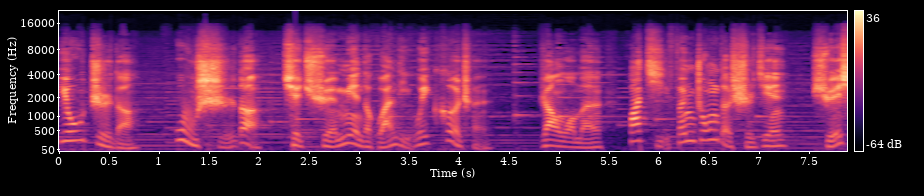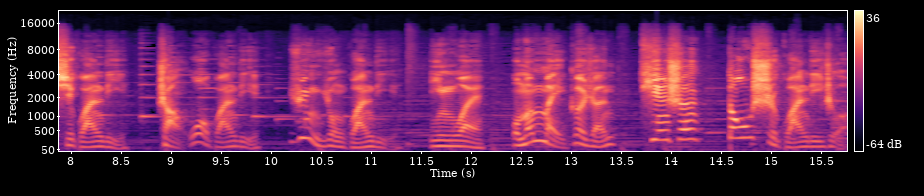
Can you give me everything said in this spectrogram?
优质的。务实的且全面的管理微课程，让我们花几分钟的时间学习管理、掌握管理、运用管理，因为我们每个人天生都是管理者。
